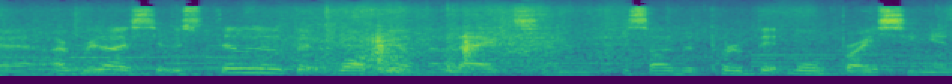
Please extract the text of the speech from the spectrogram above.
uh, I realised it was still a little bit wobbly on the legs and decided to put a bit more bracing in.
